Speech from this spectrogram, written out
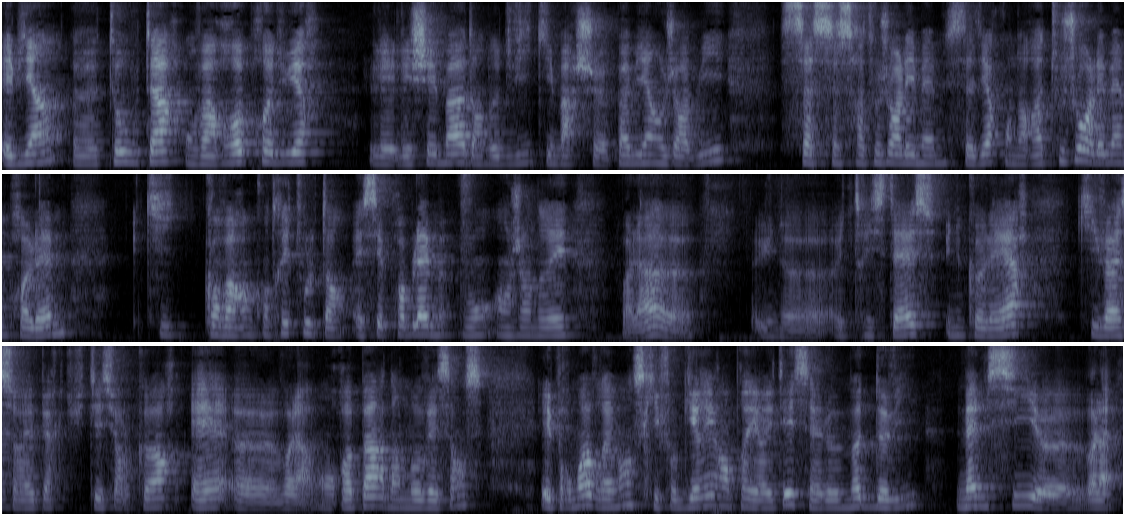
eh bien, euh, tôt ou tard, on va reproduire les, schémas dans notre vie qui marchent pas bien aujourd'hui. Ça, ce sera toujours les mêmes. C'est-à-dire qu'on aura toujours les mêmes problèmes qu'on va rencontrer tout le temps. Et ces problèmes vont engendrer voilà, euh, euh, une, tristesse, une colère qui va se répercuter sur le corps. Et euh, voilà, on repart dans le mauvais sens. Et pour moi, vraiment, ce qu'il faut guérir en priorité, c'est le mode de vie. Même si, voilà,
